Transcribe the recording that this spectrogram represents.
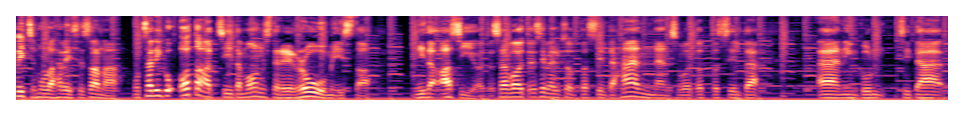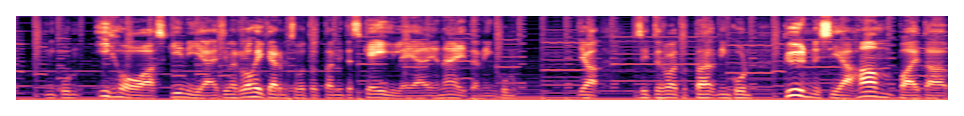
Vitsi, mulla hävisi se sana. Mutta sä niinku otat siitä monsterin ruumiista niitä asioita. Sä voit esimerkiksi ottaa siltä hännän, sä voit ottaa siltä ää, niin kun, sitä niin kun, ihoa, skiniä. Esimerkiksi lohikärmit sä voit ottaa niitä skeilejä ja näitä. Niin kun, ja sitten sä voit ottaa niin kun, kynnisiä, hampaita,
